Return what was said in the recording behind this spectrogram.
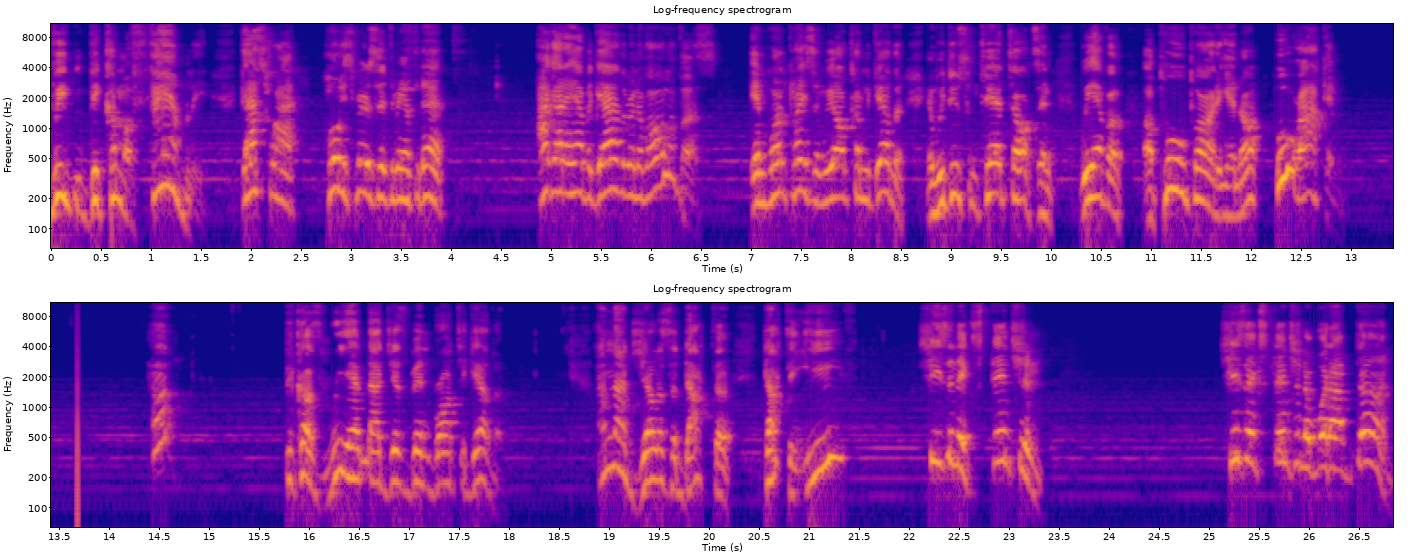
we become a family. That's why Holy Spirit said to me after that, I got to have a gathering of all of us in one place and we all come together and we do some TED Talks and we have a, a pool party and all. Who rocking? Huh? Because we have not just been brought together. I'm not jealous of Dr. Dr. Eve. She's an extension. She's an extension of what I've done.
